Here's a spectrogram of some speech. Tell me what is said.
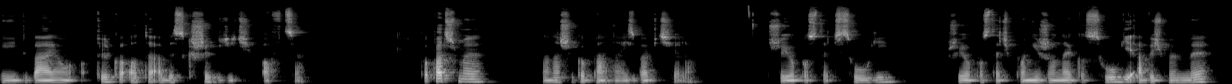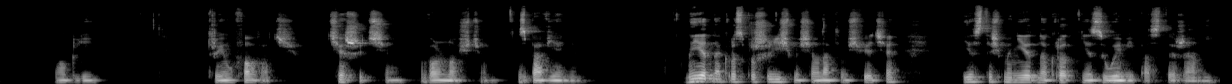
i dbają tylko o to, aby skrzywdzić owce. Popatrzmy na naszego Pana i Zbawiciela. Przyjął postać sługi, przyjął postać poniżonego sługi, abyśmy my mogli triumfować, cieszyć się wolnością, zbawieniem. My jednak rozproszyliśmy się na tym świecie i jesteśmy niejednokrotnie złymi pasterzami,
